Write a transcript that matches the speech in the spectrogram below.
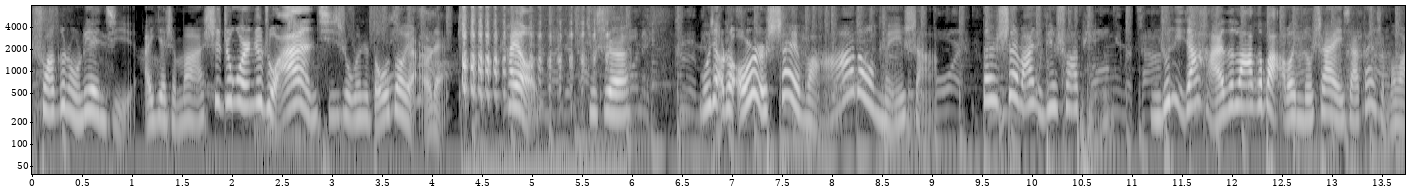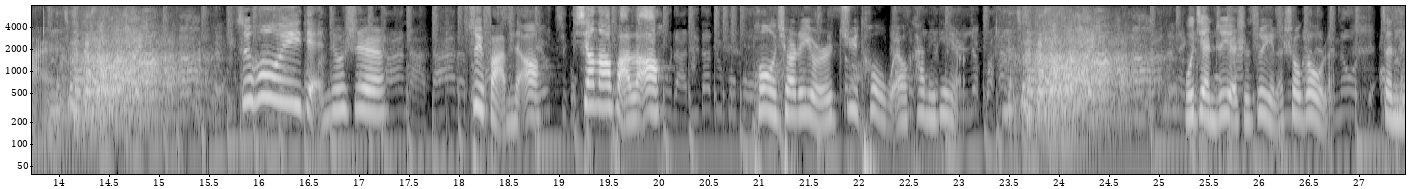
刷各种链接，哎呀，什么是中国人就转，其实我跟你说都是造谣的。还有就是，我觉着偶尔晒娃倒没啥，但是晒娃你别刷屏。你说你家孩子拉个粑粑你都晒一下，干什么玩意儿？最后一点就是最烦的啊，相当烦了啊！朋友圈里有人剧透我要看的电影，我简直也是醉了，受够了。真的，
